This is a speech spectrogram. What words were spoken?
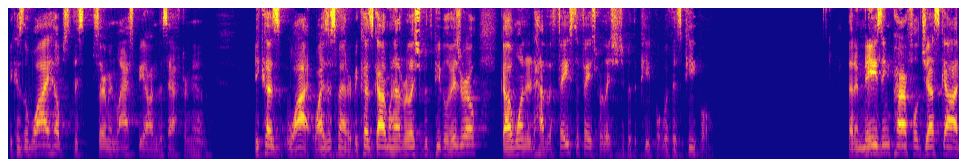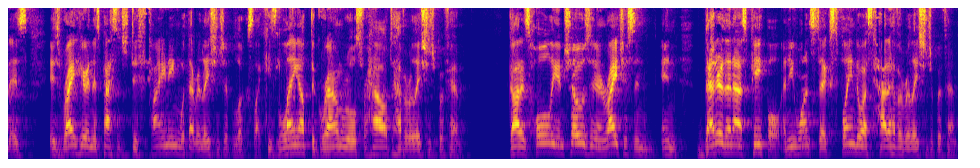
because the why helps this sermon last beyond this afternoon. Because why? Why does this matter? Because God wanted to have a relationship with the people of Israel. God wanted to have a face-to-face relationship with the people, with his people. That amazing, powerful, just God is, is right here in this passage defining what that relationship looks like. He's laying out the ground rules for how to have a relationship with him. God is holy and chosen and righteous and, and better than us people, and He wants to explain to us how to have a relationship with Him.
